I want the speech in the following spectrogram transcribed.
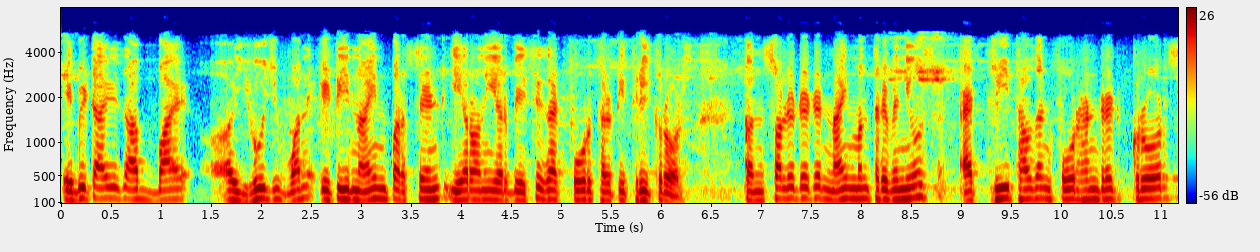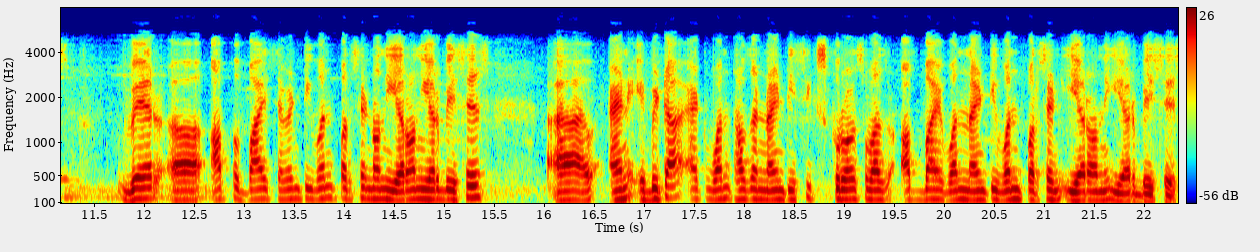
EBITDA is up by a huge 189% year-on-year basis at 433 crores. Consolidated nine-month revenues at 3,400 crores were uh, up by 71% on year-on-year basis. Uh, and EBITDA at 1,096 crores was up by 191% year-on-year basis.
